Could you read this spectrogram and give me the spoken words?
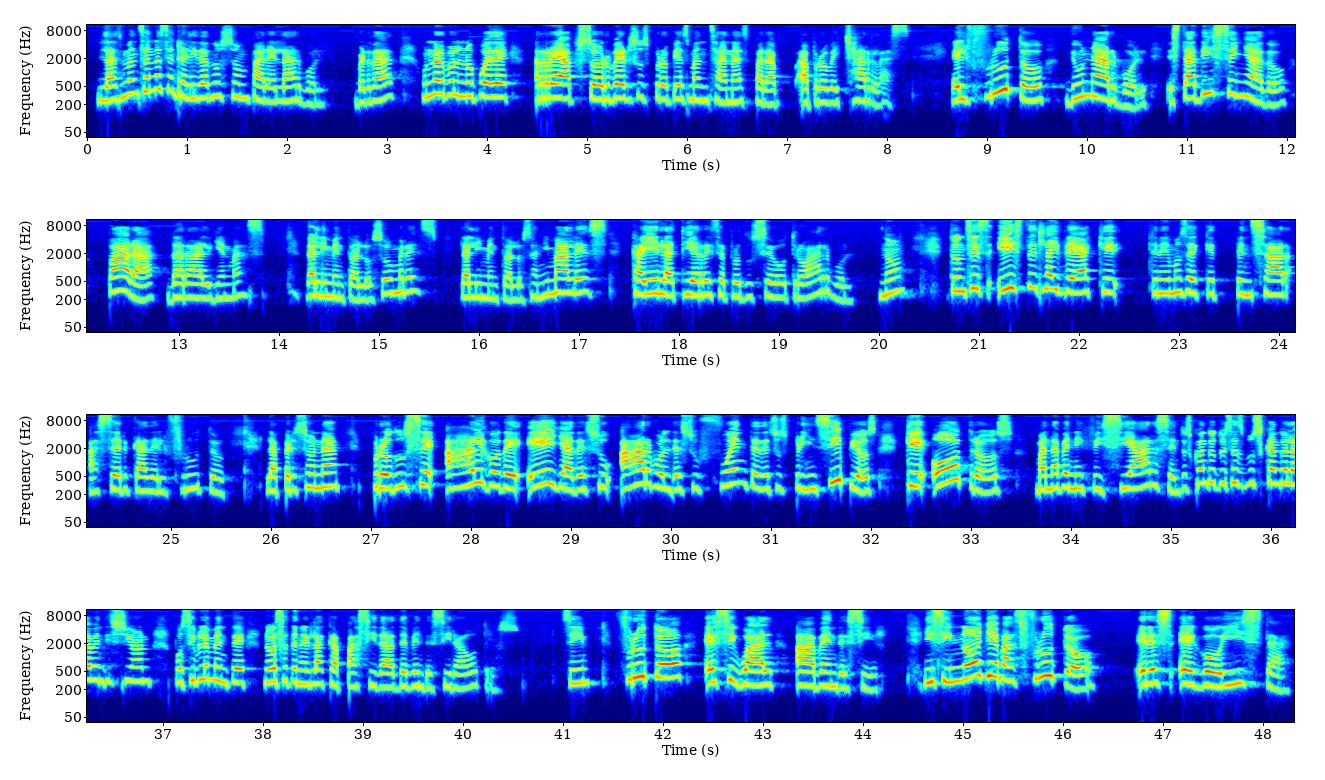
Las manzanas en realidad no son para el árbol, ¿verdad? Un árbol no puede reabsorber sus propias manzanas para aprovecharlas. El fruto de un árbol está diseñado para dar a alguien más. Da alimento a los hombres, da alimento a los animales, cae en la tierra y se produce otro árbol, ¿no? Entonces, esta es la idea que tenemos de que pensar acerca del fruto. La persona produce algo de ella, de su árbol, de su fuente, de sus principios, que otros van a beneficiarse. Entonces, cuando tú estás buscando la bendición, posiblemente no vas a tener la capacidad de bendecir a otros. ¿Sí? Fruto es igual a bendecir. Y si no llevas fruto, eres egoísta.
